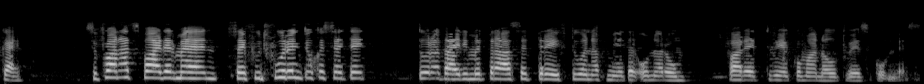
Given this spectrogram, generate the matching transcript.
Okay. So vanaf Spider-Man sy voet vorentoe gesit het totdat hy die matrasse tref 20 meter onder hom, vat dit 2,02 sekondes.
